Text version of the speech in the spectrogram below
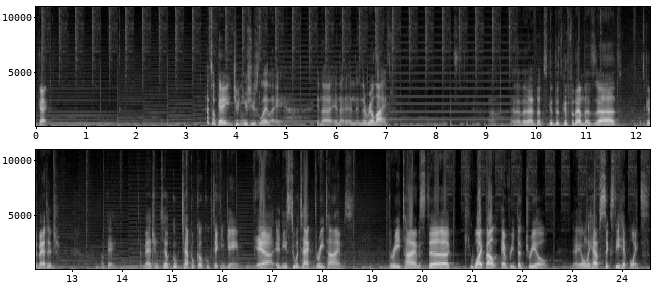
Okay. That's okay. Juniors use Lele in a, in a, in, in the real life. That's, uh, that's good. That's good for them. That's uh, that's a good advantage. Okay. Imagine Tapu Koko taking game. Yeah, it needs to attack three times. Three times to wipe out every Dugtrio. They only have 60 hit points.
